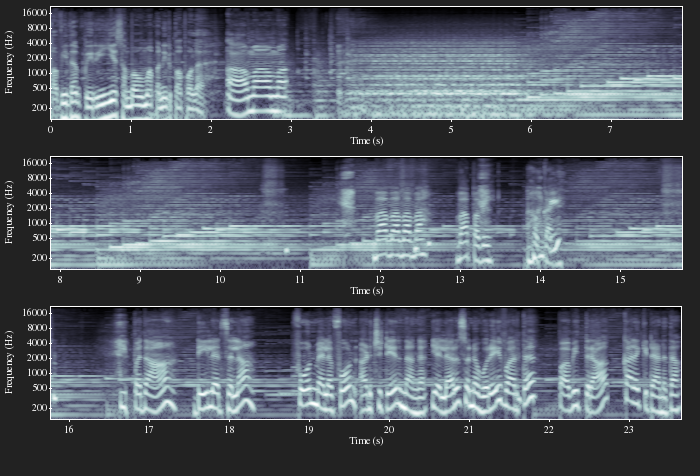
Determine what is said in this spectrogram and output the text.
பவி தான் பெரிய சம்பவமா பண்ணிருப்பா போல. ஆமா ஆமா. வா வா வா வா. வா பவி. உட்காரு இப்பதான் டீலர்ஸ் எல்லாம் ஃபோன் மேல ஃபோன் அடிச்சிட்டே இருந்தாங்க. எல்லாரும் சொன்ன ஒரே வார்த்தை பவித்ரா கலக்கிட்டானுதான்.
